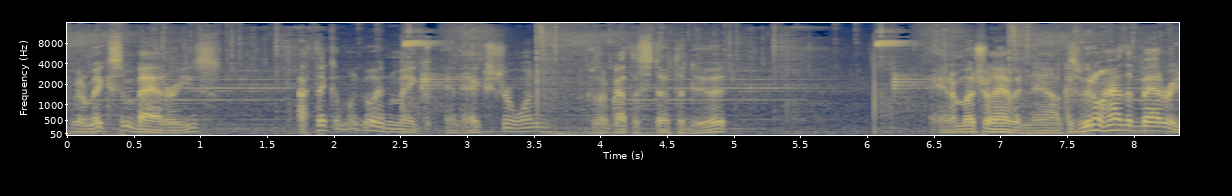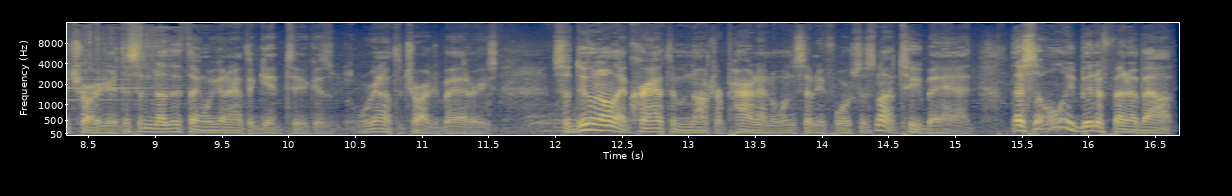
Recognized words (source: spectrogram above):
We're gonna make some batteries. I think I'm gonna go ahead and make an extra one because I've got the stuff to do it. And I'd much rather have it now because we don't have the battery charger. This is another thing we're gonna have to get to because we're gonna have to charge batteries. So doing all that crafting knocked our power down to 174, so it's not too bad. That's the only benefit about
